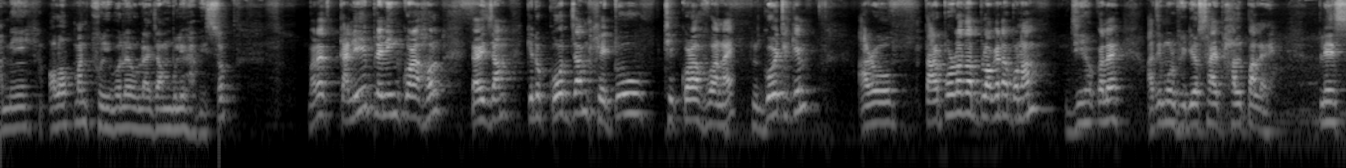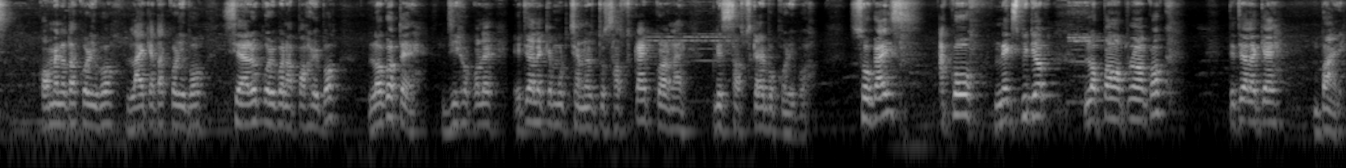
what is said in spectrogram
আমি অলপমান ফুৰিবলৈ ওলাই যাম বুলি ভাবিছোঁ। মানে কালিয়ে প্লেনিং কৰা হ'ল তাই যাম কিন্তু ক'ত যাম সেইটো ঠিক কৰা হোৱা নাই। গৈ থাকিম আৰু তাৰ ওপৰত এটা ব্লগ এটা বনাম যিসকলে আজি মোৰ ভিডিঅ' চাই ভাল পালে। প্লিজ কমেণ্ট এটা কৰিব লাইক এটা কৰিব শ্বেয়াৰো কৰিব নাপাহৰিব। লগতে যিসকলে এতিয়ালৈকে মোৰ চেনেলটো ছাবস্ক্ৰাইব কৰা নাই প্লিজ ছাবস্ক্ৰাইবো কৰিব। চ' গাইজ আকৌ নেক্সট ভিডিঅ'ত লগ পাম আপোনালোকক। তেতিয়ালৈকে বাই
